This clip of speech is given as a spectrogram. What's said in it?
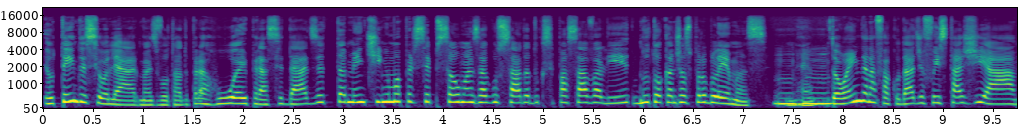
eu tendo esse olhar mais voltado para a rua e para as cidades, eu também tinha uma percepção mais aguçada do que se passava ali no tocante aos problemas. né? Então, ainda na faculdade, eu fui estagiar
